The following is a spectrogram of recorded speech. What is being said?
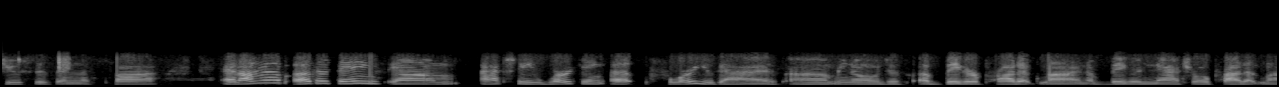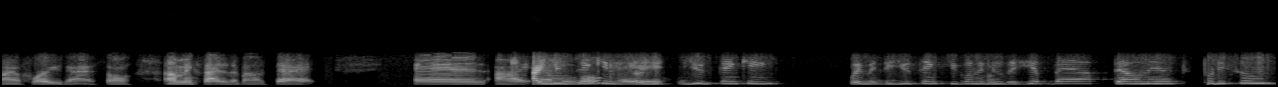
juices in the spa. And I have other things um, actually working up for you guys, um, you know, just a bigger product line, a bigger natural product line for you guys. So I'm excited about that. And I Are you thinking? Are you, you thinking? Wait a minute. Do you think you're going to do the hip bath down there pretty soon?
